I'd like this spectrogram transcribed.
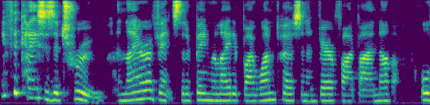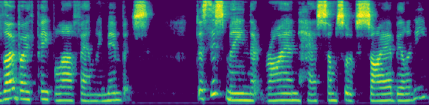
If the cases are true and they are events that have been related by one person and verified by another, although both people are family members, does this mean that Ryan has some sort of psi ability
